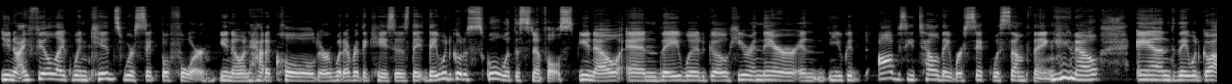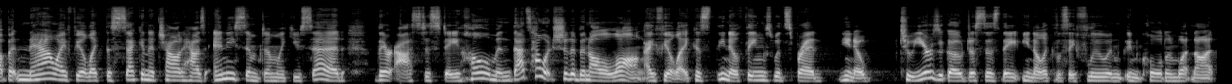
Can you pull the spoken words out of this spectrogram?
you know, I feel like when kids were sick before, you know, and had a cold or whatever the case is, they, they would go to school with the sniffles, you know, and they would go here and there and you could obviously tell they were sick with something, you know, and they would go out. But now I feel like the second a child has any symptom, like you said, they're asked to stay home. And that's how it should have been all along, I feel like, because, you know, things would spread, you know, two years ago, just as they, you know, like let's say flu and, and cold and whatnot.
